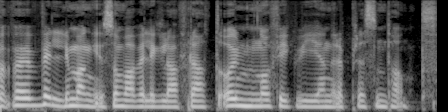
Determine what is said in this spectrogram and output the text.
var veldig mange som var veldig glad for at oi, nå fikk vi en representant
